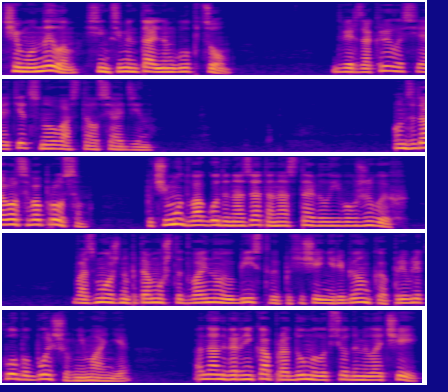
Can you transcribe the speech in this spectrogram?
чем унылым, сентиментальным глупцом». Дверь закрылась, и отец снова остался один. Он задавался вопросом — Почему два года назад она оставила его в живых? Возможно, потому что двойное убийство и похищение ребенка привлекло бы больше внимания. Она наверняка продумала все до мелочей.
